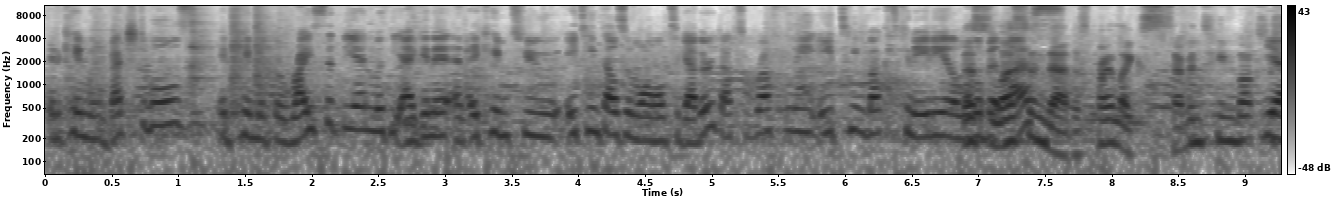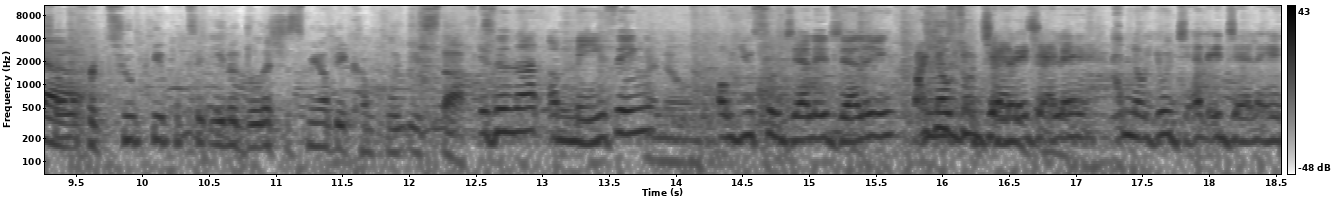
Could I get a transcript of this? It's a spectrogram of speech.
it came with vegetables, it came with the rice at the end with the egg in it, and it came to 18,000 won altogether. That's roughly 18 bucks Canadian, a little bit less less. than that. That's probably like 17 bucks or so for two people to eat a delicious meal, be completely stuffed. Isn't that amazing? I know. Oh, you so jelly jelly. I know you so you jelly jelly, jelly. I know you jelly jelly.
